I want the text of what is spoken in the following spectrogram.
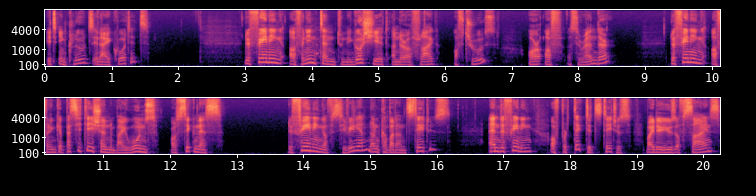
It includes, and I quote it, the feigning of an intent to negotiate under a flag of truce or of a surrender, the feigning of an incapacitation by wounds or sickness, the feigning of civilian non-combatant status, and the feigning of protected status by the use of signs,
